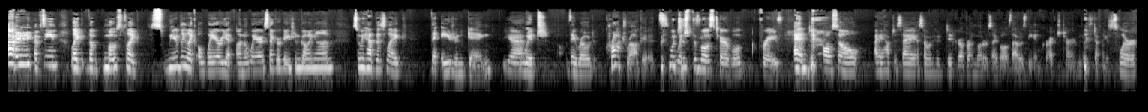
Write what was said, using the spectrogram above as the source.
I have seen. Like the most like weirdly like aware yet unaware segregation going on. So we had this like the Asian gang, Yeah, which they rode crotch rockets, which, is the most terrible phrase. and also. I have to say, as someone who did grow up around motorcycles, that was the incorrect term. It was definitely a slur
